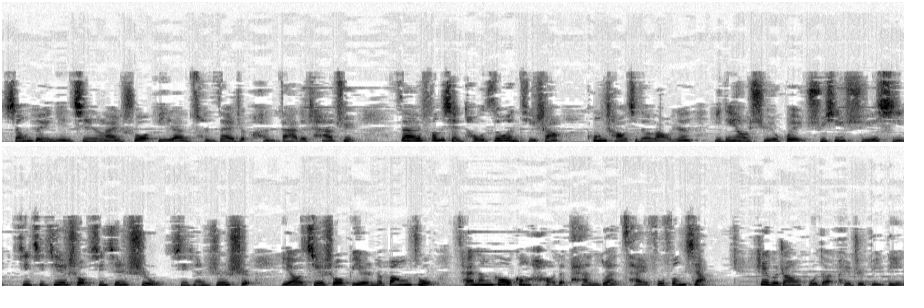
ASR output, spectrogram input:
相对年轻人来说，必然存在着很大的差距。在风险投资问题上，空巢期的老人一定要学会虚心学习，积极接受新鲜事物、新鲜知识，也要接受别人的帮助，才能够更好的判断财富风向。这个账户的配置比例，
